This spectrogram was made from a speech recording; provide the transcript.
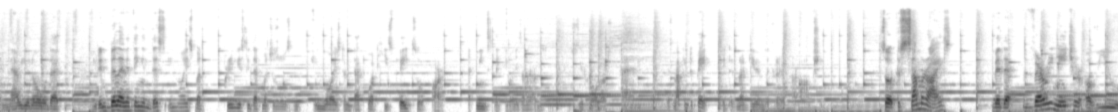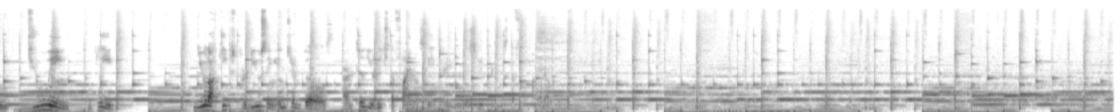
And now you know that you didn't bill anything in this invoice, but previously that much was invoiced and that's what he's paid so far. That means like you know his amount is zero dollars and there's nothing to pay. It does not give him the credit card option. So to summarize, with the very nature of you doing complete, uLaw keeps producing interim bills until you reach the final stage where you can just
